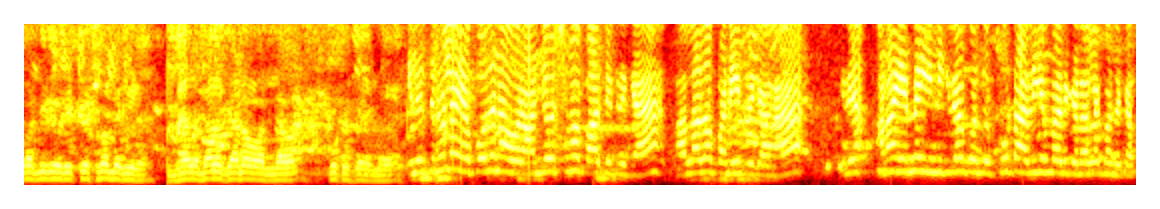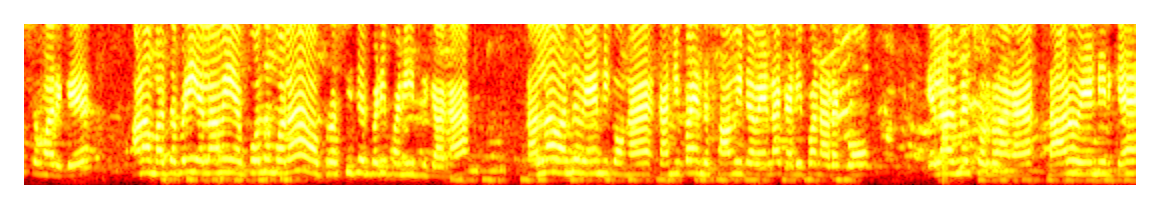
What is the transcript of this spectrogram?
குறைஞ்சிட்டு ஒரு எட்டு வருஷமா மாரிக்கிறேன் மேலே மேலே ஜனம் வந்தோம் கூட்டம் சேர்ந்தேன். இந்த திருவிழா எப்போதும் நான் ஒரு அஞ்சு வருஷமா பார்த்துட்டு இருக்கேன் நல்லா தான் பண்ணிட்டு இருக்காங்க இதே ஆனா என்ன இன்னைக்கு தான் கொஞ்சம் கூட்டம் அதிகமா இருக்கனால கொஞ்சம் கஷ்டமா இருக்கு. ஆனா மத்தபடி எல்லாமே எப்போதும் போல ப்ரொசீஜர் படி பண்ணிட்டு இருக்காங்க நல்லா வந்து வேண்டிக்கோங்க. கண்டிப்பா இந்த சாமிகிட்ட வேணா கண்டிப்பா நடக்கும். எல்லாருமே சொல்றாங்க. நானும் வேண்டியிருக்கேன்.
